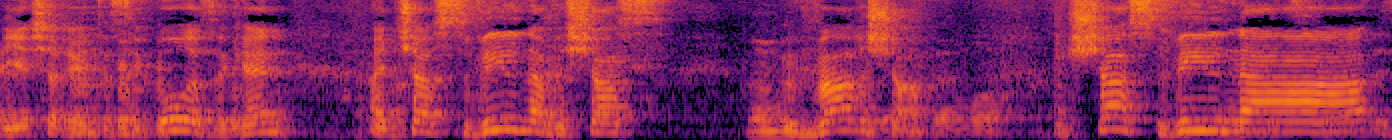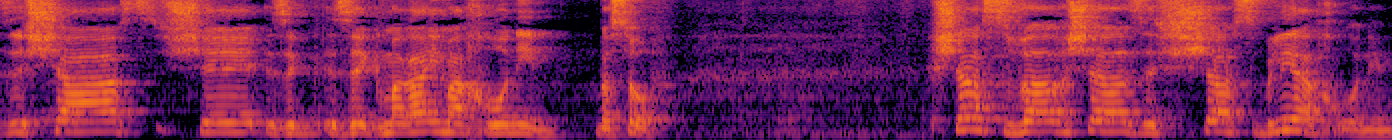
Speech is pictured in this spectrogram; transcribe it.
יש הרי את הסיפור הזה, כן? על ש"ס וילנה וש"ס ורשה. ש"ס וילנה זה ש"ס, זה גמרא עם האחרונים, בסוף. ש"ס ורשה זה ש"ס בלי האחרונים.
